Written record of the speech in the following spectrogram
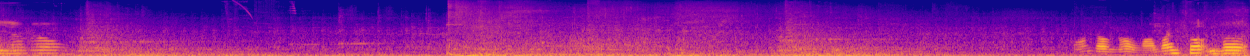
Yeah, no. I don't know. I went gotten hurt.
